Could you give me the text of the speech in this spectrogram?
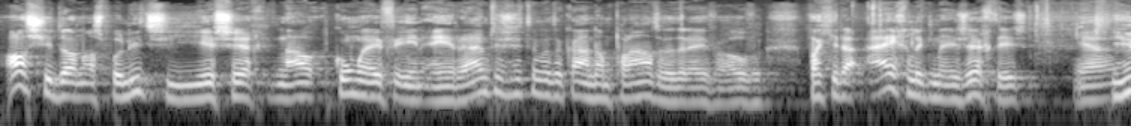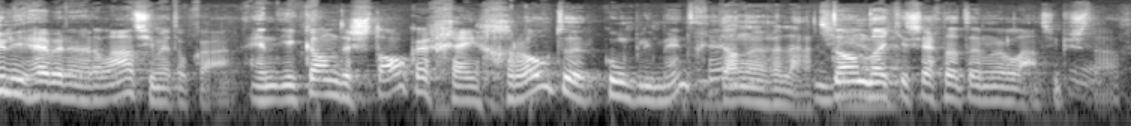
Als je dan als politie je zegt, nou kom even in één ruimte zitten met elkaar, dan praten we er even over. Wat je daar eigenlijk mee zegt is, Ja. jullie hebben een relatie met elkaar. En je kan de stalker geen groter compliment geven Dan een relatie. dan ja, dat je zegt dat er een relatie bestaat.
